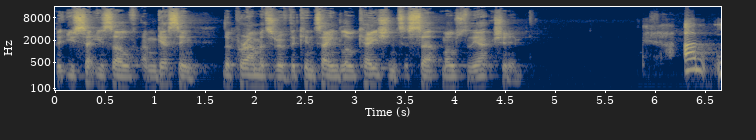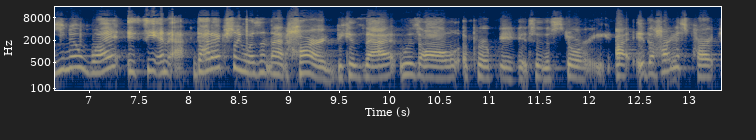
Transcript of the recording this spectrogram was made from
that you set yourself, I'm guessing, the parameter of the contained location to set most of the action in. Um, you know what? See, and that actually wasn't that hard because that was all appropriate to the story. Uh, the hardest part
